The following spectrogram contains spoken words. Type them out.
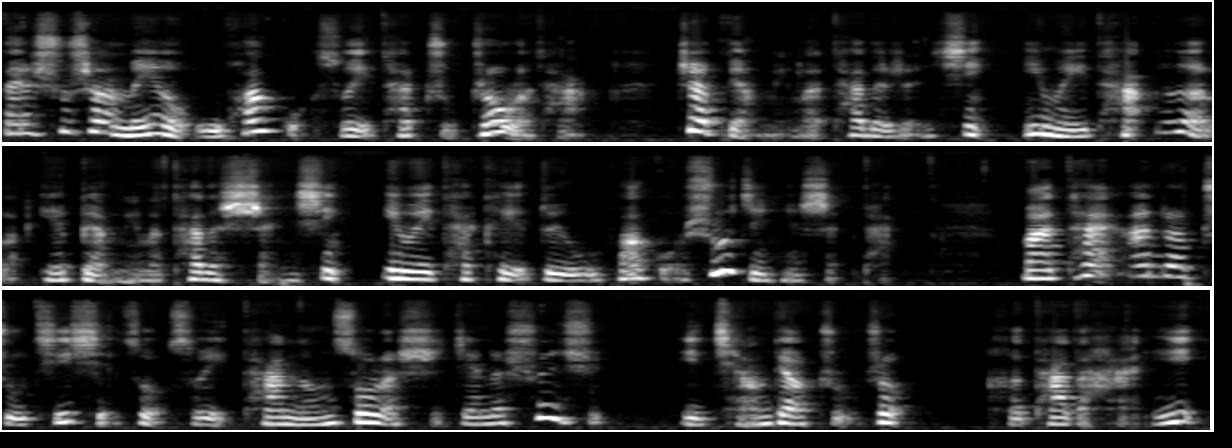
但树上没有无花果，所以他诅咒了它。这表明了他的人性，因为他饿了；也表明了他的神性，因为他可以对无花果树进行审判。马太按照主题写作，所以他浓缩了时间的顺序，以强调诅咒和它的含义。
